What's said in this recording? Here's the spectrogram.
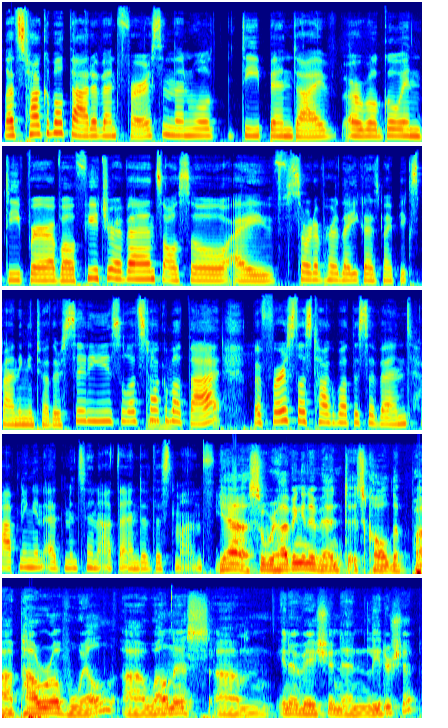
Let's talk about that event first and then we'll deep in dive or we'll go in deeper about future events. Also i've sort of heard that you guys might be expanding into other cities so let's talk mm-hmm. about that. But first let's talk about this event happening in edmonton at the end of this month. Yeah so we're having an event. It's called the power of will uh, wellness um, innovation and leadership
